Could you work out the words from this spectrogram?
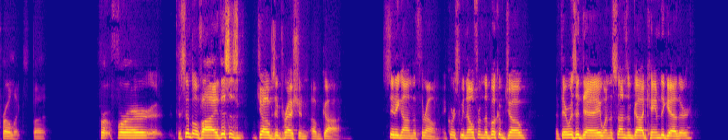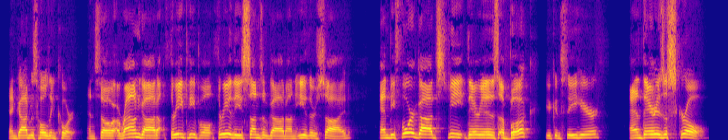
prolix, but for, for to simplify, this is Job's impression of God sitting on the throne. Of course, we know from the book of Job that there was a day when the sons of God came together and God was holding court. And so around God, three people, three of these sons of God on either side. And before God's feet, there is a book you can see here, and there is a scroll.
